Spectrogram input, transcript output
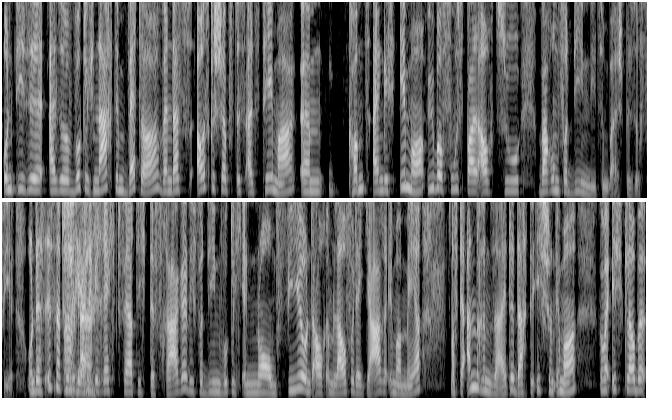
Und diese, also wirklich nach dem Wetter, wenn das ausgeschöpft ist als Thema, ähm, kommt es eigentlich immer über Fußball auch zu, warum verdienen die zum Beispiel so viel? Und das ist natürlich ja. eine gerechtfertigte Frage. Die verdienen wirklich enorm viel und auch im Laufe der Jahre immer mehr. Auf der anderen Seite dachte ich schon immer, guck mal, ich glaube,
